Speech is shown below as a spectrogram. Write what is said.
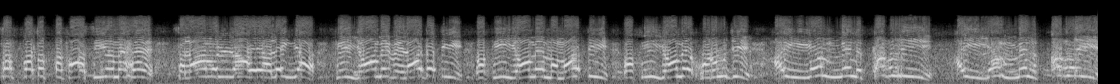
صفت التفاصیر میں ہے۔ سلام اللہ علیہ۔ فی یوم ولادتی و فی یوم مماتی و فی یوم خروجی۔ حیم من قبری حیم من قبری۔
